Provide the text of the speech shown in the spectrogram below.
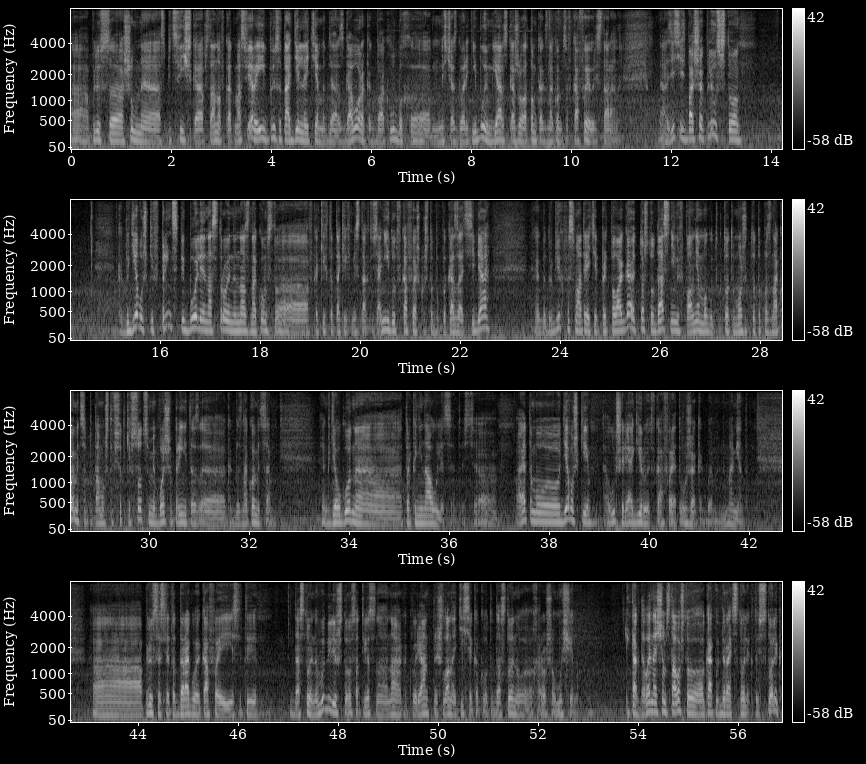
А, плюс э, шумная специфическая обстановка, атмосфера, и плюс это отдельная тема для разговора, как бы о клубах э, мы сейчас говорить не будем, я расскажу о том, как знакомиться в кафе и в ресторанах. А, здесь есть большой плюс, что как бы девушки, в принципе, более настроены на знакомство э, в каких-то таких местах. То есть они идут в кафешку, чтобы показать себя, как бы других посмотреть и предполагают то, что да, с ними вполне могут кто-то, может кто-то познакомиться, потому что все-таки в социуме больше принято э, как бы знакомиться где угодно, э, только не на улице. То есть, э, поэтому девушки лучше реагируют в кафе, это уже как бы момент. А, плюс, если это дорогое кафе, и если ты достойно выглядишь, то, соответственно, она, как вариант, пришла найти себе какого-то достойного, хорошего мужчину. Итак, давай начнем с того, что как выбирать столик. То есть столик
